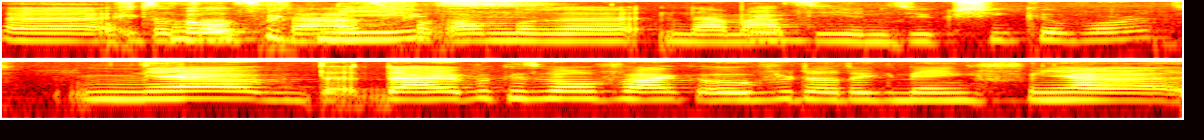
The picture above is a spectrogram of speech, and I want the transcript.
Uh, of ik dat hoop dat gaat niet. veranderen naarmate je natuurlijk zieker wordt? Ja, da- daar heb ik het wel vaak over dat ik denk van ja,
